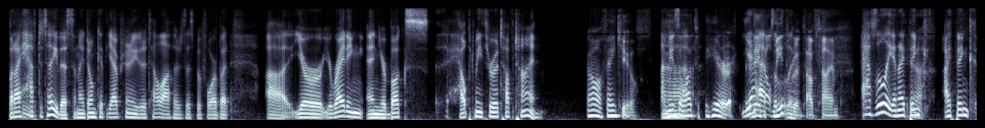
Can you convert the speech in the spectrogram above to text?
But I have to tell you this, and I don't get the opportunity to tell authors this before. But uh, your your writing and your books helped me through a tough time. Oh, thank you. That means uh, a lot to hear. Yeah, they helped absolutely. me through a tough time. Absolutely, and I think yeah. I think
